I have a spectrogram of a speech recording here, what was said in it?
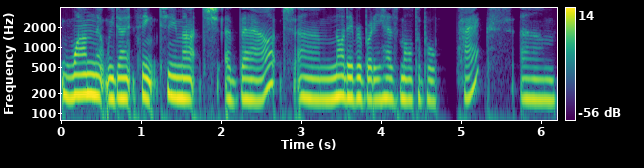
one that we don't think too much about. Um, not everybody has multiple packs. Um,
